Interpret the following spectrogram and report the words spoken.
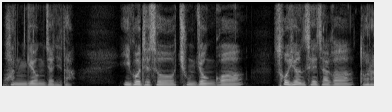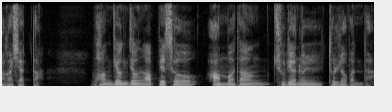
환경전이다. 이곳에서 중종과 소현세자가 돌아가셨다. 환경정 앞에서 앞마당 주변을 둘러본다.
